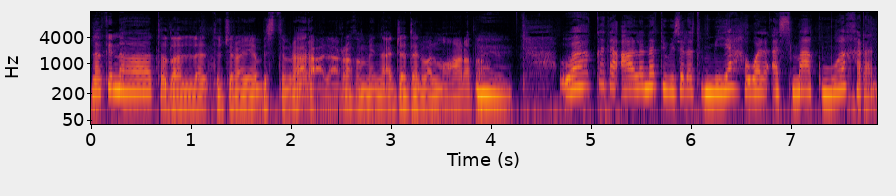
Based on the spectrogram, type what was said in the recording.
لكنها تظل تجري باستمرار على الرغم من الجدل والمعارضة. مم. وقد أعلنت وزارة المياه والأسماك مؤخرا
